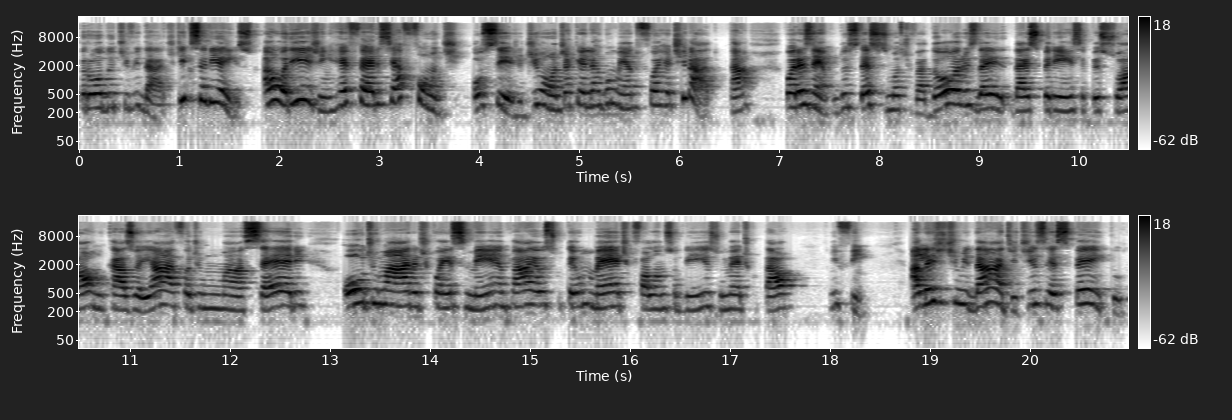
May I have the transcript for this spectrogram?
produtividade. O que, que seria isso? A origem refere-se à fonte, ou seja, de onde aquele argumento foi retirado, tá? Por exemplo, dos textos motivadores, da, da experiência pessoal, no caso aí, ah, foi de uma série ou de uma área de conhecimento, ah, eu escutei um médico falando sobre isso, um médico tal, enfim. A legitimidade diz respeito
